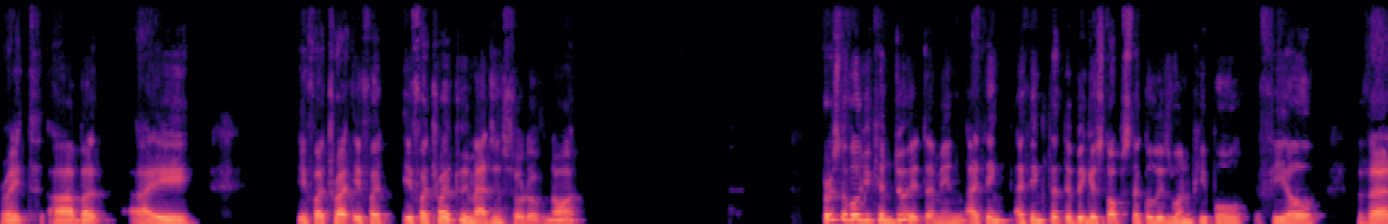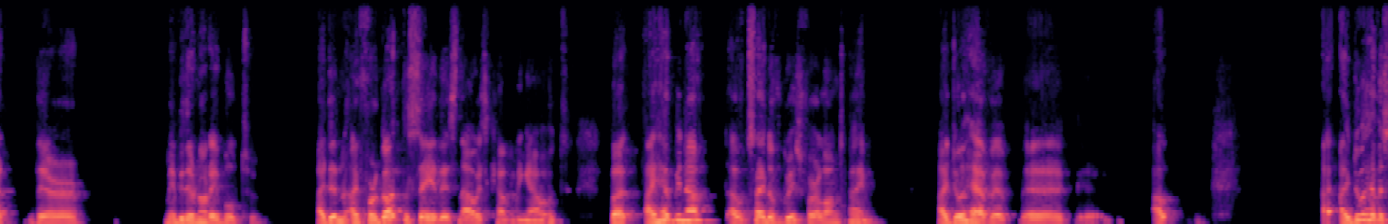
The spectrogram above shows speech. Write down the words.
right? Uh, but i if I try if I if I try to imagine sort of not first of all you can do it. I mean i think i think that the biggest obstacle is when people feel that they're maybe they're not able to. I didn't i forgot to say this now it's coming out but i have been out outside of greece for a long time. I do have a, a, a I, I do have a,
